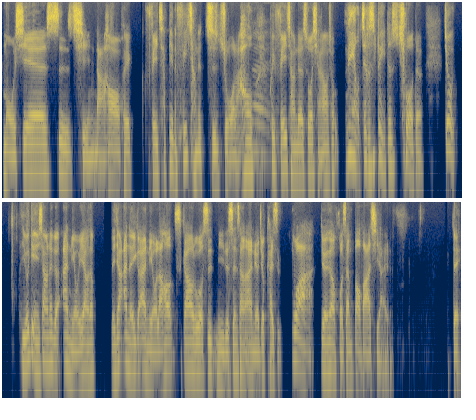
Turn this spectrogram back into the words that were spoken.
某些事情，然后会非常变得非常的执着，然后会非常的说想要说没有这个是对的，是错的，就。有点像那个按钮一样，那人家按了一个按钮，然后刚刚如果是你的身上按钮，就开始哇，就让火山爆发起来了。对，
